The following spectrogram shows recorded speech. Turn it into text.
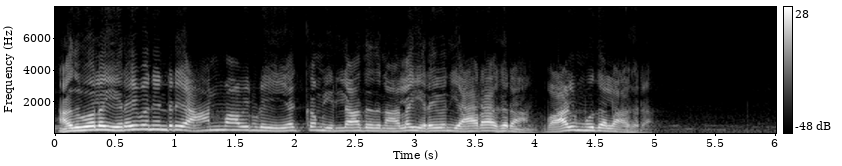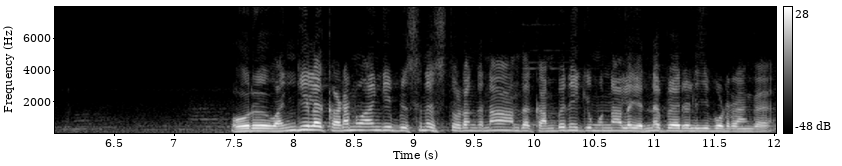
அதுபோல இறைவனின்றைய ஆன்மாவினுடைய இயக்கம் இல்லாததுனால இறைவன் யாராகிறான்? வாழ்முதலாகிறான். ஒரு வங்கியில் கடன் வாங்கி பிஸ்னஸ் தொடங்கினா அந்த கம்பெனிக்கு முன்னால் என்ன பேர் எழுதி போடுறாங்க?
